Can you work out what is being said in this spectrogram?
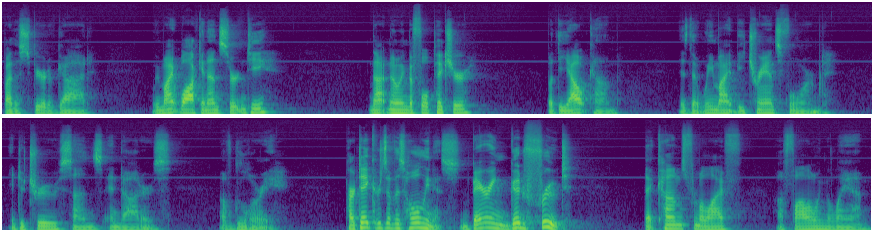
by the Spirit of God. We might walk in uncertainty, not knowing the full picture, but the outcome is that we might be transformed into true sons and daughters of glory, partakers of his holiness, bearing good fruit that comes from a life of following the Lamb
